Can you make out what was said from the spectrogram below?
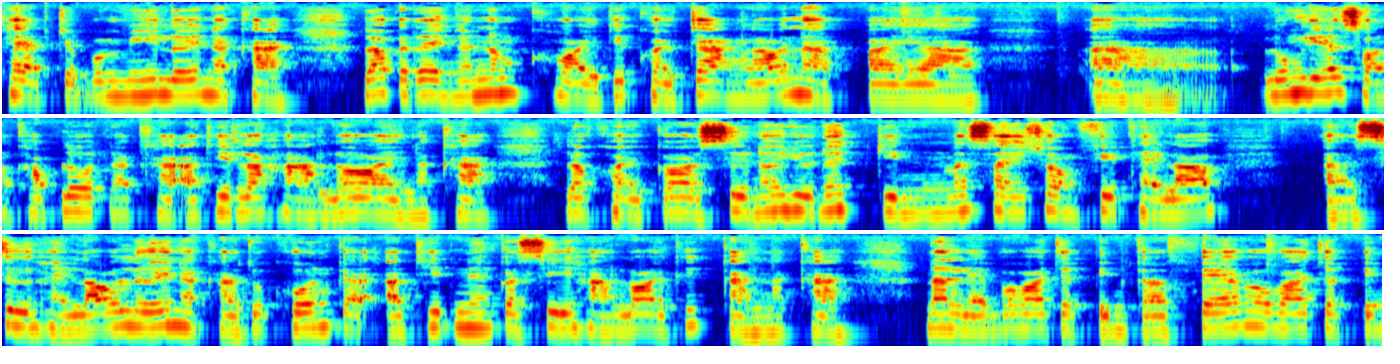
แทบจะบ่มีเลยนะคะแล้วก็ได้เงินน้ำข่อยที่ข่อยจ้างแล้วน่ะไปอ่าโรงเรียนสอนขับรถนะคะ อาทิตย์ละห้าร้อยนะคะแล้วค่อยก็ซื้อเนื้ออยู่เนื้อกินมาใส่ช่องฟิตให้เราอ่าซื้อให้เราเลยนะคะ ทุกคนก็อาทิตย์หนึงก็สี่ห้าร้อยคือกันนะคะ นั่นแหละเพราะว่าจะเป็นกาแฟเพราะว่าจะเป็น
